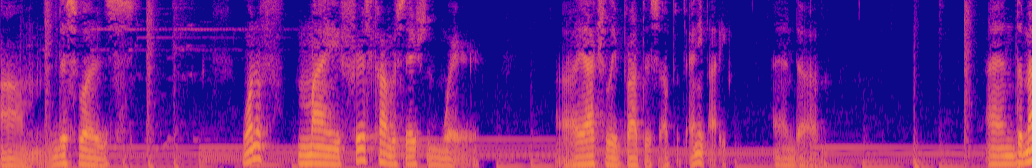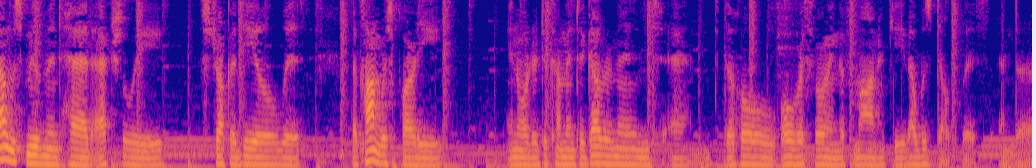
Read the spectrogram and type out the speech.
Um, this was one of my first conversation where I actually brought this up with anybody, and um, and the Maoist movement had actually struck a deal with the Congress Party in order to come into government, and the whole overthrowing of monarchy that was dealt with, and uh,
